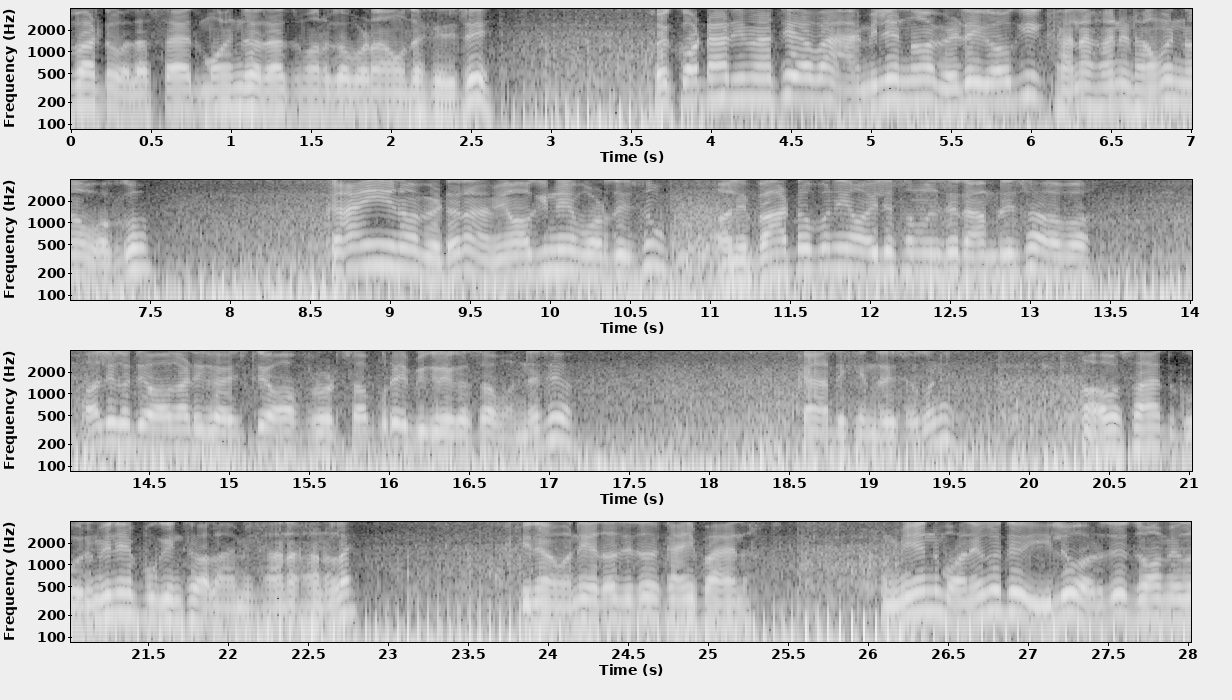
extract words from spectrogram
बाटो होला सायद महेन्द्र राजमार्गबाट आउँदाखेरि चाहिँ खोइ कटारीमा चाहिँ अब हामीले नभेटेको हो कि खाना खाने ठाउँमै नभएको? कहीँ नभेटेर हामी अघि नै बढ्दैछौँ। अनि बाटो पनि अहिलेसम्म चाहिँ राम्रै छ। अब अलिकति अगाडि गएपछि त्यो अफ रोड छ पुरै बिग्रेको छ भन्दै थियो। कहाँदेखि रहेछ कुनै? अब सायद घुर्मी नै पुगिन्छ होला हामी खाना खानलाई। किनभने यतातिर कहीँ पाएन। मेन भनेको त्यो हिलोहरू चाहिँ जमेको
